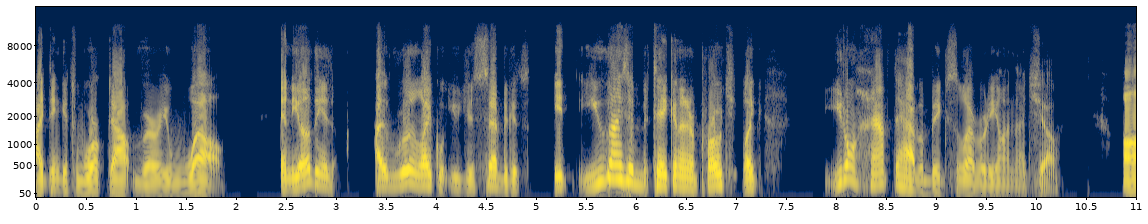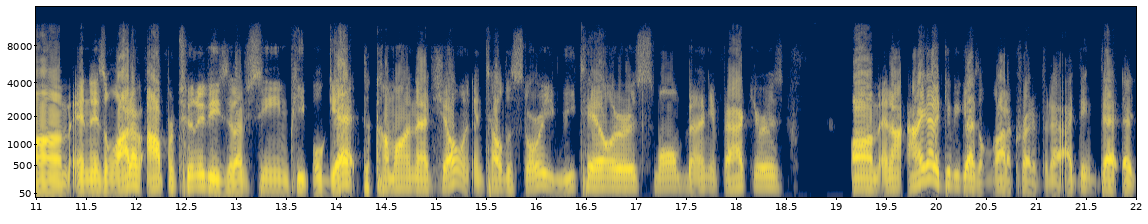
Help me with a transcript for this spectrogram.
I think it's worked out very well. And the other thing is, I really like what you just said because it you guys have taken an approach like you don't have to have a big celebrity on that show. Um, and there's a lot of opportunities that I've seen people get to come on that show and, and tell the story. Retailers, small manufacturers, um, and I, I got to give you guys a lot of credit for that. I think that, that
